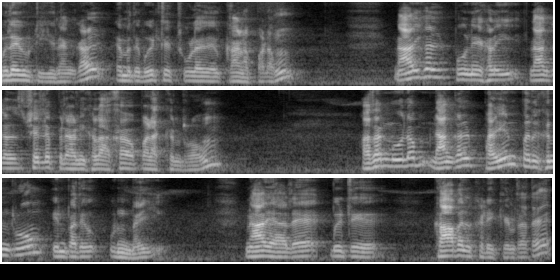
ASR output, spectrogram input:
முலையூட்டி இனங்கள் எமது வீட்டுச் சூழலில் காணப்படும். நாய்கள் பூனைகளை நாங்கள் செல்லப்பிராணிகளாக வளர்க்கின்றோம். அதன் மூலம் நாங்கள் பயன்பெறுகின்றோம் என்பது உண்மை. நாயால் வீட்டு காவல் கிடைக்கின்றது.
